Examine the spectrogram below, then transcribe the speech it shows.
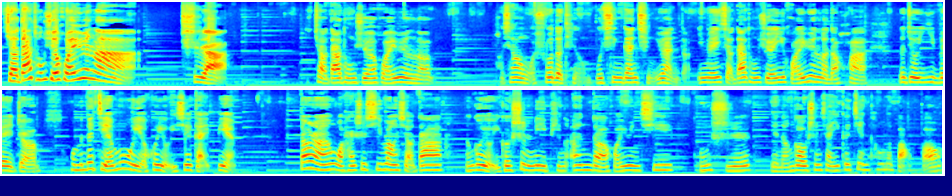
小达同学怀孕啦！是啊，小达同学怀孕了。好像我说的挺不心甘情愿的，因为小达同学一怀孕了的话，那就意味着我们的节目也会有一些改变。当然，我还是希望小搭能够有一个顺利平安的怀孕期，同时也能够生下一个健康的宝宝。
